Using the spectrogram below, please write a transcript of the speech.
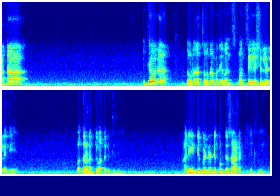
आता इथे बघा दोन हजार चौदामध्ये मनसे इलेक्शन लढलेली आहे. पंधरा टक्के मात्र घेतली त्यांनी. आणि इंडिपेंडेंटली कुठे सहा टक्के घेतली आहेत.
